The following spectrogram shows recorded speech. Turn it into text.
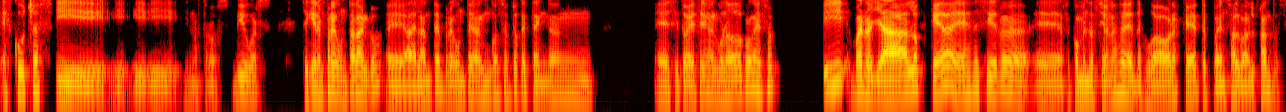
escuchas y- y- y nuestros viewers, si quieren preguntar algo, eh, adelante, pregunten algún concepto que tengan, eh, si todavía tienen alguna duda con eso. Y bueno, ya lo que queda es decir eh, recomendaciones de, de jugadores que te pueden salvar el fantasy.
